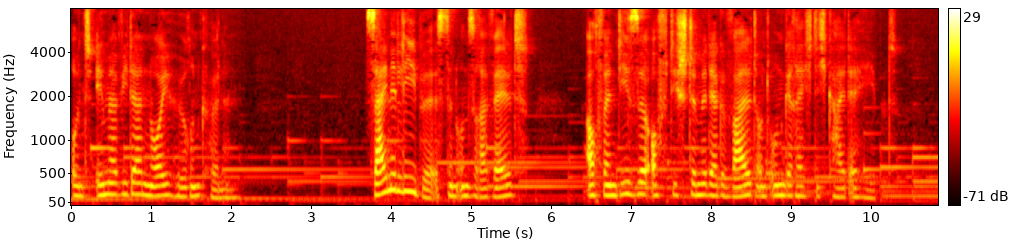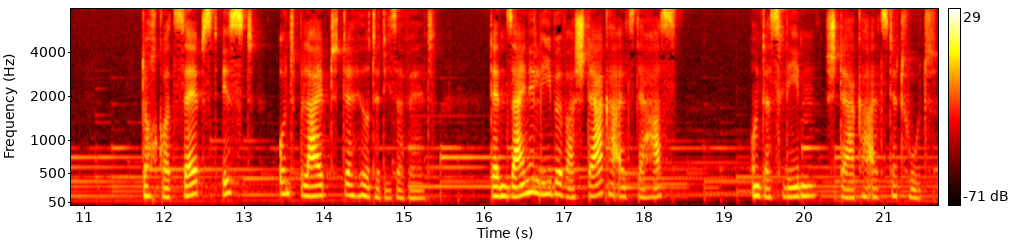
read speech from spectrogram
und immer wieder neu hören können. Seine Liebe ist in unserer Welt auch wenn diese oft die Stimme der Gewalt und Ungerechtigkeit erhebt. Doch Gott selbst ist und bleibt der Hirte dieser Welt, denn seine Liebe war stärker als der Hass und das Leben stärker als der Tod.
